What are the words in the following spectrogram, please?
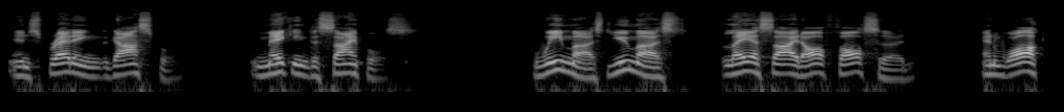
in spreading the gospel, making disciples, we must, you must lay aside all falsehood and walk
